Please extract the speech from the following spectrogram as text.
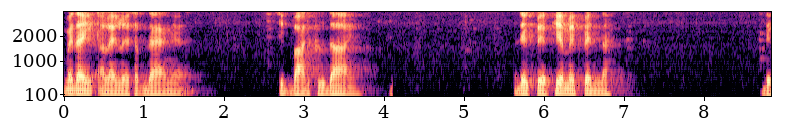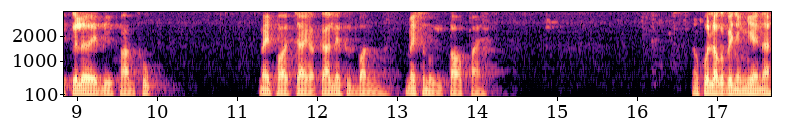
ไม่ได้อะไรเลยสักแดงเนี่ยสิบบาทคือได้ เด็กเปรียบเทียบไม่เป็นนะ เด็กก็เลยมีความทุกข์ ไม่พอใจกับการเล่นฟุตบอลไม่สนุกอีกต่อไปบางคนเราก็เป็นอย่างนี้นะ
